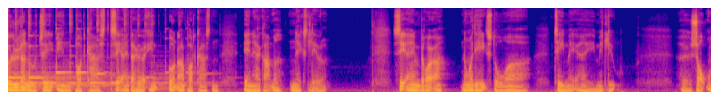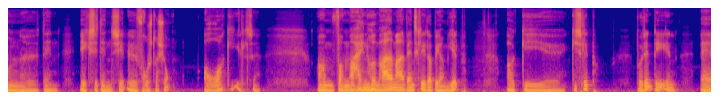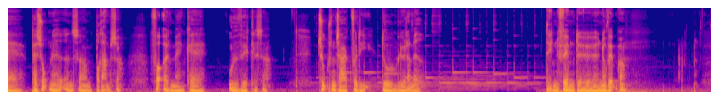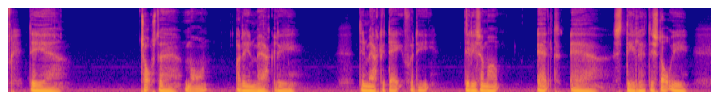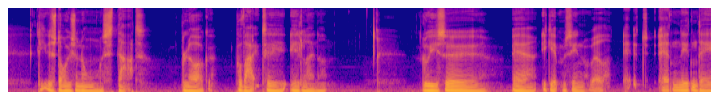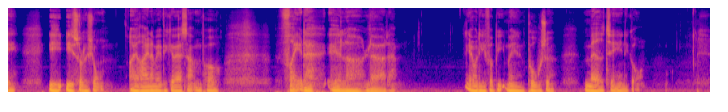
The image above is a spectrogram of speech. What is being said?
Du lytter nu til en podcast-serie, der hører ind under podcasten Enagrammet Next Level. Serien berører nogle af de helt store temaer i mit liv. Øh, sorgen, øh, den eksistentielle frustration, overgivelse. Om for mig noget meget, meget vanskeligt at bede om hjælp og give, øh, give slip på den del af personligheden, som bremser for, at man kan udvikle sig. Tusind tak, fordi du lytter med. Det er den 5. november. Det er torsdag morgen, og det er en mærkelig, det er en mærkelig dag, fordi det er ligesom om alt er stille. Det står i Livet står i sådan nogle startblokke på vej til et eller andet. Louise øh, er igennem sin, hvad, 18-19 dage i isolation, og jeg regner med, at vi kan være sammen på fredag eller lørdag. Jeg var lige forbi med en pose mad til hende i går.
